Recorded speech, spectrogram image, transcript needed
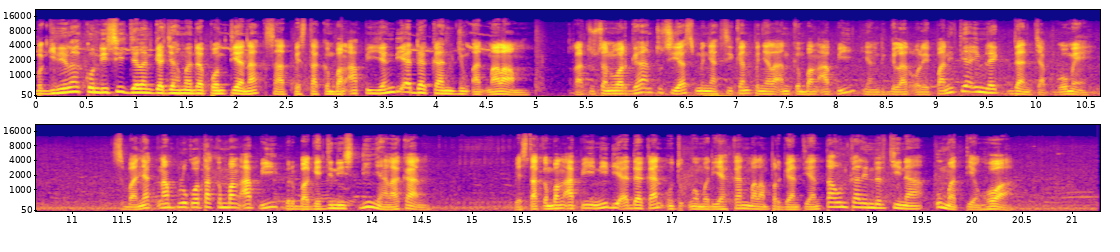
Beginilah kondisi Jalan Gajah Mada Pontianak saat pesta kembang api yang diadakan Jumat malam. Ratusan warga antusias menyaksikan penyalaan kembang api yang digelar oleh Panitia Imlek dan Cap Gome. Sebanyak 60 kotak kembang api berbagai jenis dinyalakan. Pesta kembang api ini diadakan untuk memeriahkan malam pergantian tahun kalender Cina umat Tionghoa.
